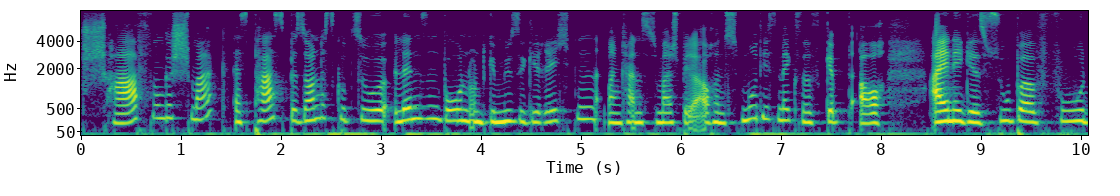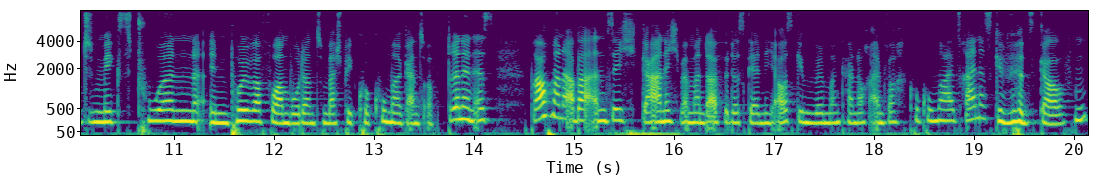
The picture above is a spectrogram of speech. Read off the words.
scharfen Geschmack. Es passt besonders gut zu Linsen, Bohnen und Gemüsegerichten. Man kann es zum Beispiel auch in Smoothies mixen. Es gibt auch einige Superfood-Mixturen in Pulverform, wo dann zum Beispiel Kurkuma ganz oft drinnen ist. Braucht man aber an sich gar nicht, wenn man dafür das Geld nicht ausgeben will. Man kann auch einfach Kurkuma als reines Gewürz kaufen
